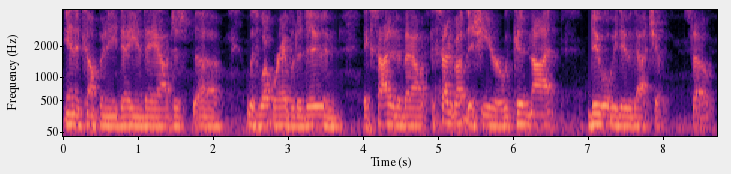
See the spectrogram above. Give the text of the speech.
in a company day in day out, just uh, with what we're able to do, and excited about excited about this year. We could not do what we do without you. So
